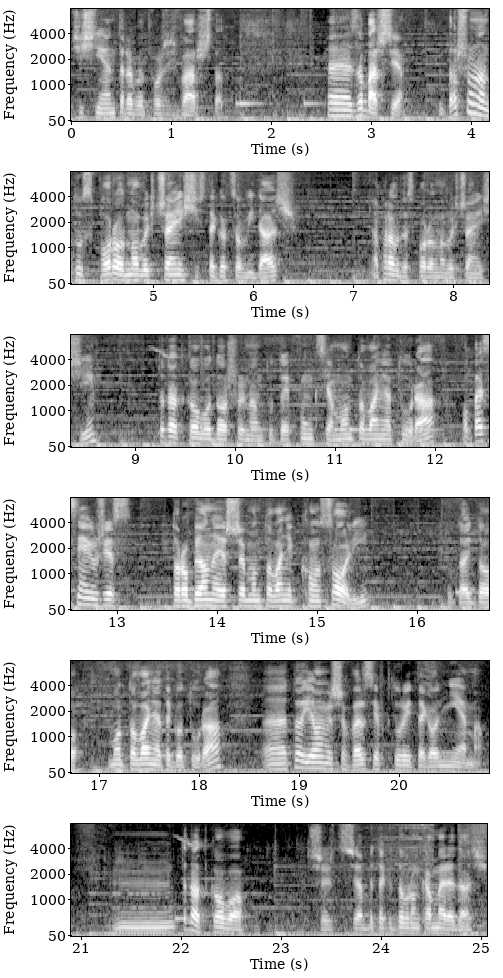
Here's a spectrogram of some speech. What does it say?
Ciśnij Enter, aby otworzyć warsztat. E, zobaczcie, doszło nam tu sporo nowych części z tego co widać. Naprawdę sporo nowych części. Dodatkowo doszły nam tutaj funkcja montowania tura. Obecnie już jest dorobione jeszcze montowanie konsoli. Tutaj do montowania tego tura. E, to ja mam jeszcze wersję, w której tego nie ma. Mm, dodatkowo, czy, czy aby tak dobrą kamerę dać?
